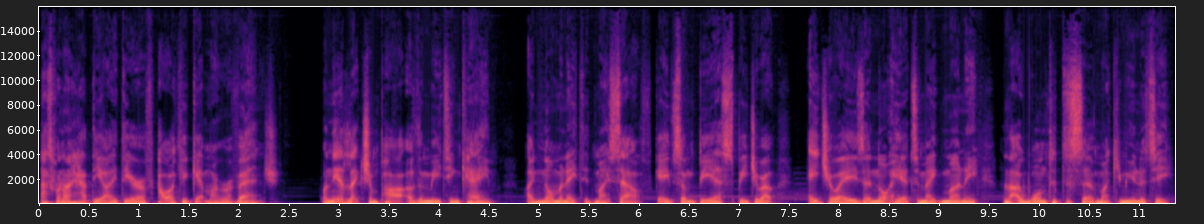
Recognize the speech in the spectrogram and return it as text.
That's when I had the idea of how I could get my revenge. When the election part of the meeting came, I nominated myself, gave some BS speech about HOAs are not here to make money and that I wanted to serve my community.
